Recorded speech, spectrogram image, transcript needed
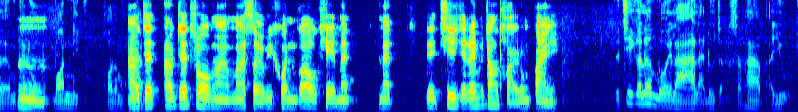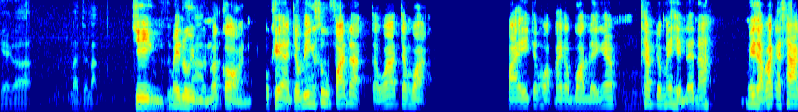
ริมกระดูกอืมบอลอีกพอสมควรเอาเจเอาเจโทรมามาเสริมอีกคนก็โอเคแมตแมตดิชี่จะได้ไม่ต้องถอยลงไปลิชชี่ก็เริ่มโรยลาแหละดูจากสภาพอายุแกก็น่าจะหลัก จริงคือไม่ลุยสามเหมือนเมื่อก่อน โอเค อาจจะวิ่งสู้ฟัดอะแต่ว่าจังหวะไปจังหวะไปกับบอลอะไรเงี้ยอือฮึแทบจะไม่เห็นเลยนะ ไม่สามารถกระชาก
